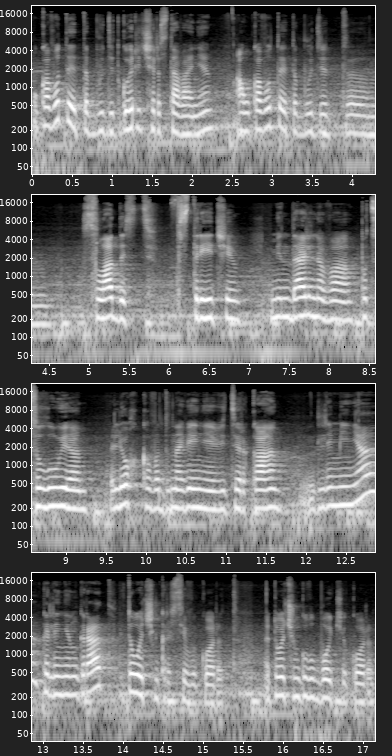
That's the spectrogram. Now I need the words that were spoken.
У кого-то это будет горечь расставания, а у кого-то это будет э, сладость встречи, миндального поцелуя, легкого дуновения ветерка. Для меня Калининград – это очень красивый город, это очень глубокий город.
